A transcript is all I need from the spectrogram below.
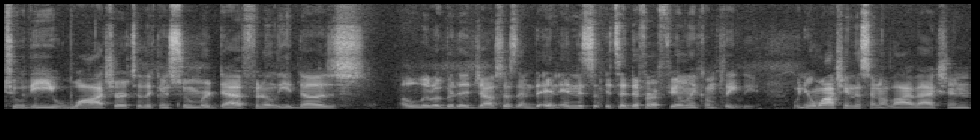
to the watcher, to the consumer, definitely does a little bit of justice, and, and, and it's it's a different feeling completely. When you're watching this in a live action,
